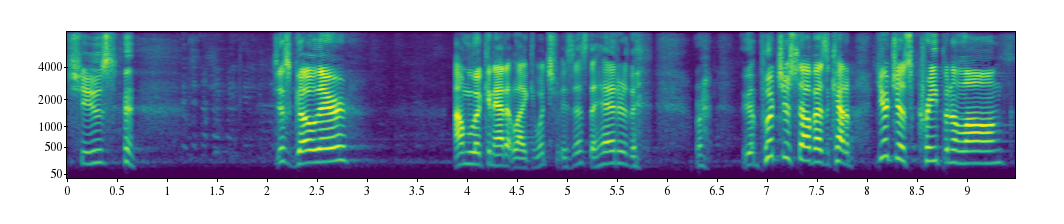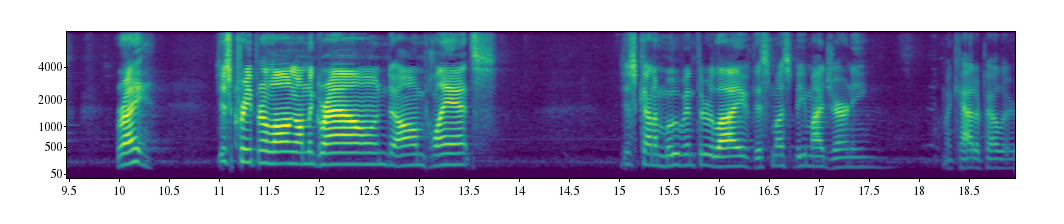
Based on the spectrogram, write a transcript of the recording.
shoes. just go there. I'm looking at it like, which is this the head or the? Put yourself as a caterpillar. You're just creeping along, right? Just creeping along on the ground, on plants, just kind of moving through life. This must be my journey. I'm a caterpillar.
